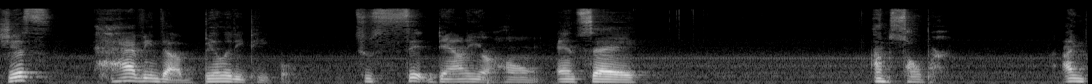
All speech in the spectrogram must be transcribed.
just having the ability, people, to sit down in your home and say, I'm sober. I'm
